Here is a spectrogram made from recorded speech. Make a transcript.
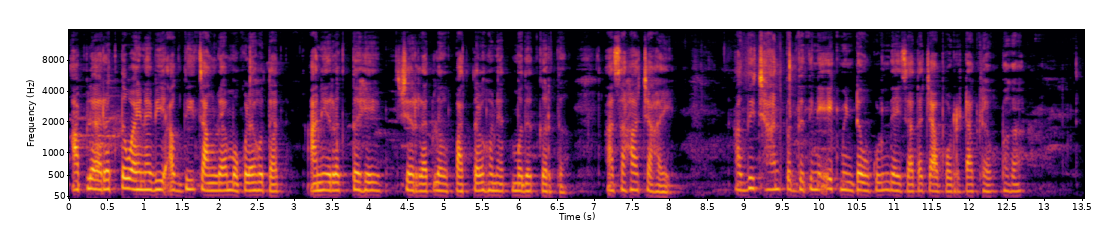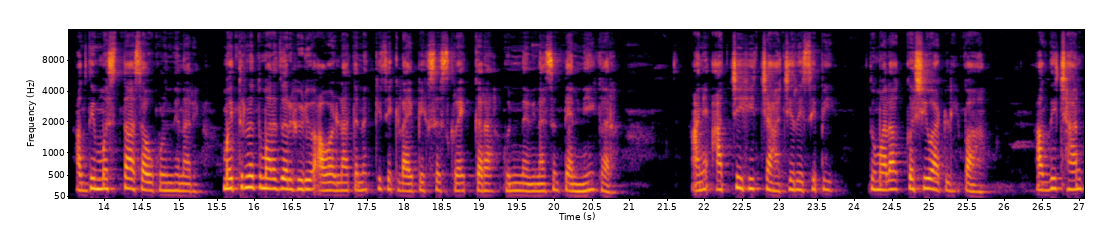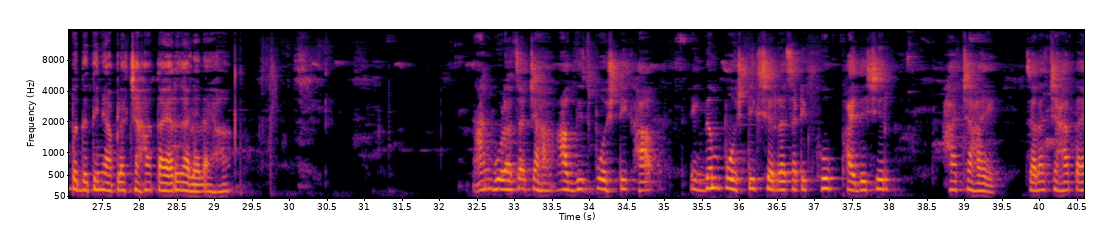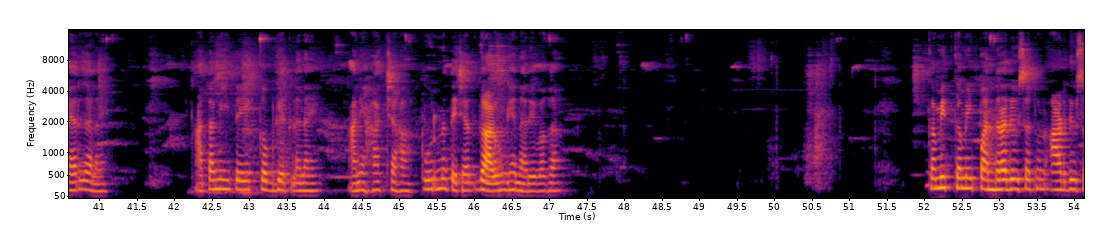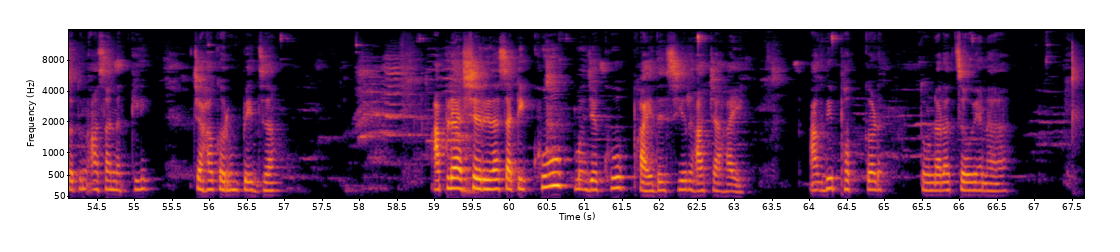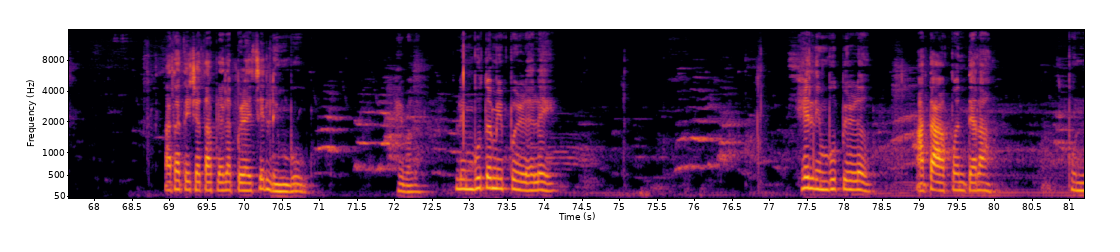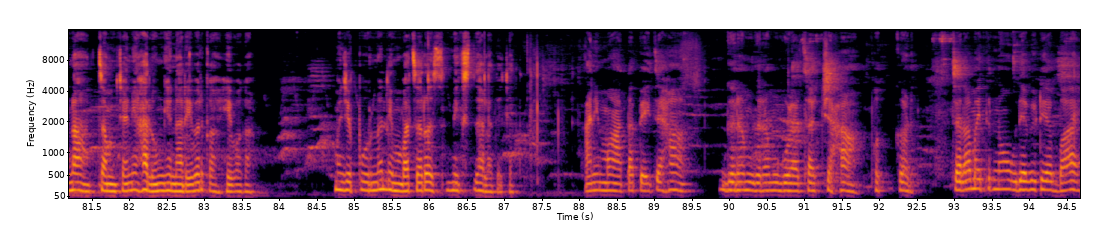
आपल्या रक्तवाहिन्या बी अगदी चांगल्या मोकळ्या होतात आणि रक्त हे शरीरातलं पातळ होण्यात मदत करतं असा हा चहा आहे. अगदी छान पद्धतीने एक मिनटं उकळून द्यायचं आता चहा पावडर टाकल्यावर बघा. अगदी मस्त असा उकळून देणार आहे. मैत्रिणं तुम्हाला जर व्हिडिओ आवडला तर नक्कीच एक लाईक एक सबस्क्राईब करा. कोणी नवीन असेल त्यांनीही करा. आणि आजची ही चहाची रेसिपी तुम्हाला कशी वाटली पहा. अगदी छान पद्धतीने आपला चहा तयार झालेला आहे हा. आणि गुळाचा चहा अगदीच पौष्टिक हा एकदम पौष्टिक शरीरासाठी खूप फायदेशीर हा चहा आहे. चला चहा तयार झाला आहे आता मी इथे एक कप घेतलेला आहे आणि हा चहा पूर्ण त्याच्यात गाळून घेणार आहे बघा. कमीत कमी पंधरा दिवसातून आठ दिवसातून असा नक्की चहा करून पेत जा. आपल्या शरीरासाठी खूप म्हणजे खूप फायदेशीर हा चहा आहे. अगदी फक्कड तोंडाला चव येणारा. आता त्याच्यात आपल्याला पिळायचे लिंबू. हे बघा लिंबू तर मी पिळलेलं आहे हे लिंबू पिळलं आता आपण त्याला पुन्हा चमच्याने हलवून घेणार आहे बरं का. हे बघा म्हणजे पूर्ण लिंबाचा रस मिक्स झाला त्याच्यात. आणि मग आता प्यायचा हा गरम गरम गुळाचा चहा फक्कड. चला मैत्रिणी उद्या भेटूया. बाय.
